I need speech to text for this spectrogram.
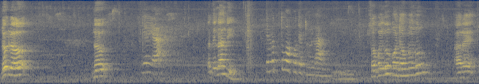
Duduk. Duduk. Iya ya, Nanti nanti. dia metu aku teh dolan. Sopo iku kancamu iku arek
